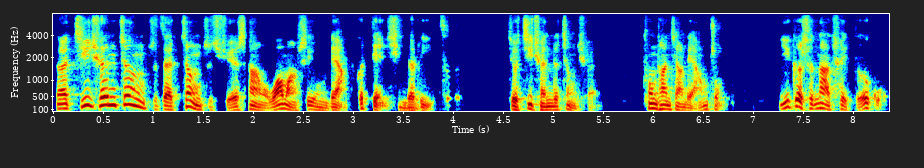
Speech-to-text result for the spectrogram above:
那集权政治在政治学上往往是用两个典型的例子，就集权的政权，通常讲两种，一个是纳粹德国，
